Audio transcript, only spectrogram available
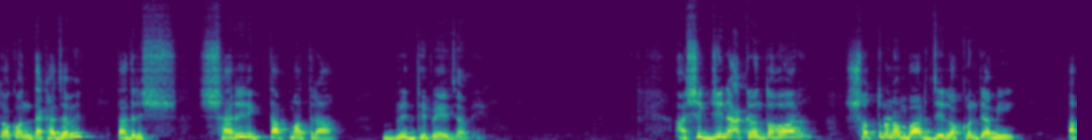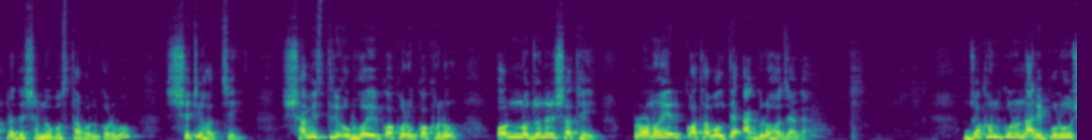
তখন দেখা যাবে তাদের শারীরিক তাপমাত্রা বৃদ্ধি পেয়ে যাবে। আশিক জিনে আক্রান্ত হওয়ার সতেরো নম্বর যে লক্ষণটি আমি আপনাদের সামনে উপস্থাপন করব, সেটি হচ্ছে, স্বামী স্ত্রী উভয়ে কখনো কখনো অন্যজনের সাথে প্রণয়ের কথা বলতে আগ্রহ জাগা। যখন কোনো নারী পুরুষ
